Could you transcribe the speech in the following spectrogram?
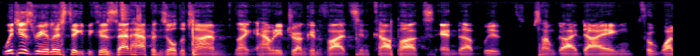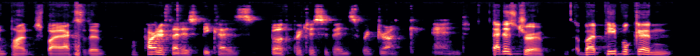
Which is realistic because that happens all the time. Like how many drunken fights in car parks end up with some guy dying from one punch by accident. Well, part of that is because both participants were drunk, and That is true. But people can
